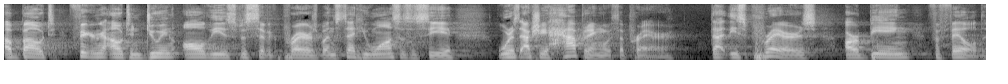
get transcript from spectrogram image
about figuring out and doing all these specific prayers but instead he wants us to see what is actually happening with the prayer that these prayers are being fulfilled.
